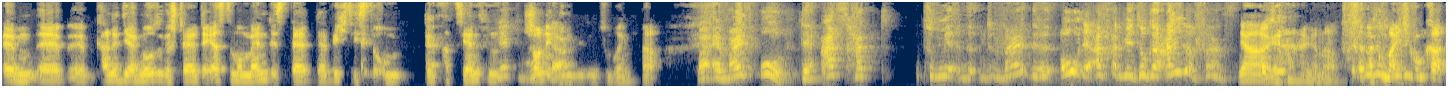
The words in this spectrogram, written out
ähm, äh, äh, keine Diagnose gestellt. Der erste Moment ist der, der wichtigste, um den Patienten schon in die Bewegung zu bringen. Ja. Weil er weiß, oh, der Arzt hat zu mir, oh, der Arzt hat mich sogar angefasst. Ja, ja genau. Ach, guck mal, ich, guck grad,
